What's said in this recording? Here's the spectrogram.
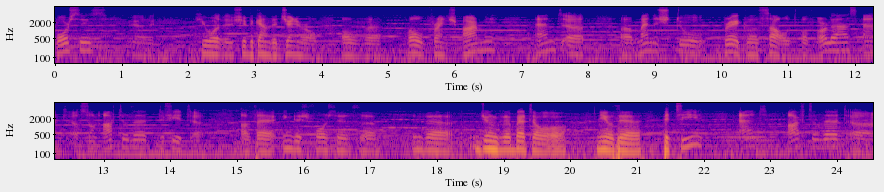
forces he was, uh, she became the general of the uh, whole French army and uh, managed to break the assault of Orleans and uh, soon after that defeat uh, of the English forces uh, in the during the battle near the Patay and after that uh,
